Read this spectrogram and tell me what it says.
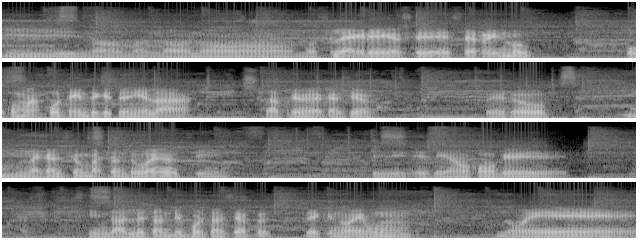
y no, no, no, no, no se le agrega ese, ese ritmo poco más potente que tenía la, la primera canción. Pero una canción bastante buena, sin, eh, digamos como que sin darle tanta importancia pues, de que no es un no es,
